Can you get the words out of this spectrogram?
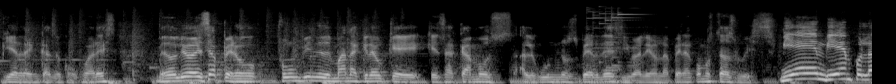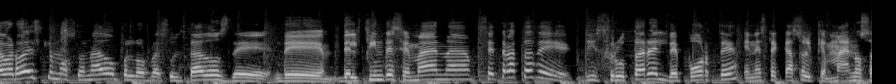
pierda en caso con Juárez. Me dolió esa, pero fue un fin de semana, creo que, que sacamos algunos verdes y valieron la pena. ¿Cómo estás, Luis? Bien, bien, pues la verdad es que emocionado por los resultados de, de, del fin de semana. Se trata de disfrutar el deporte, en este caso el que más nos,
